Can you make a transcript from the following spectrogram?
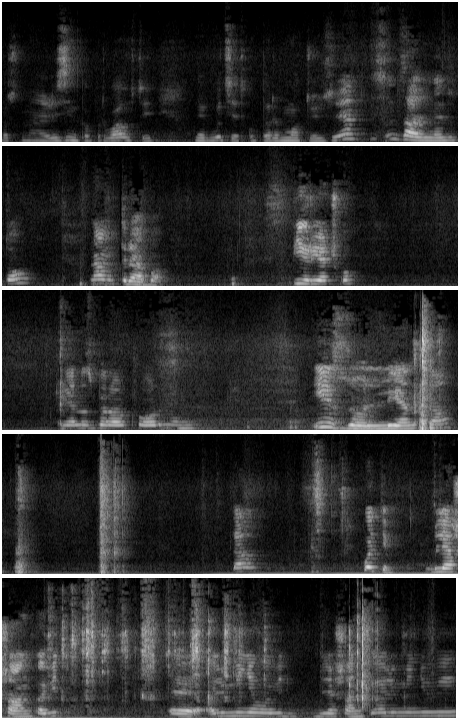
Бачите, у мене резинка порвалася і не рвуться, я тако перемотую ізолент. Зараз не до того. Нам треба пір'ячко. Я назбирав чорного. Ізолента. Так. Потім бляшанка від е, алюмінієвої від бляшанки алюмінієвої.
